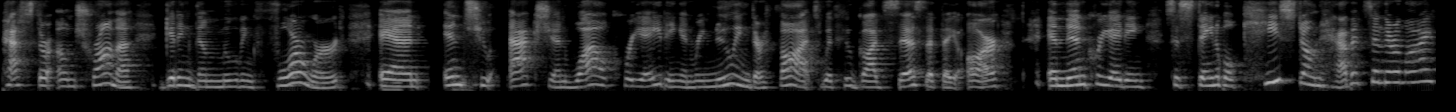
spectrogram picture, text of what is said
past their own trauma, getting them moving forward mm-hmm. and into action while creating and renewing their thoughts with who God says that they are, and then creating sustainable keystone habits in their life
